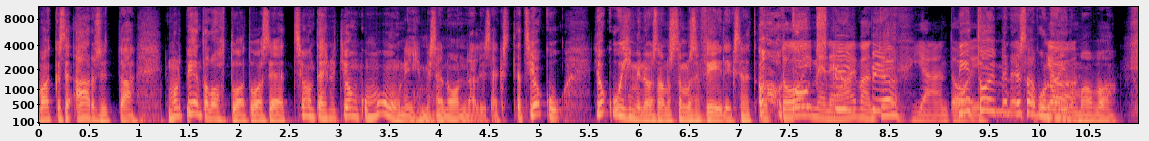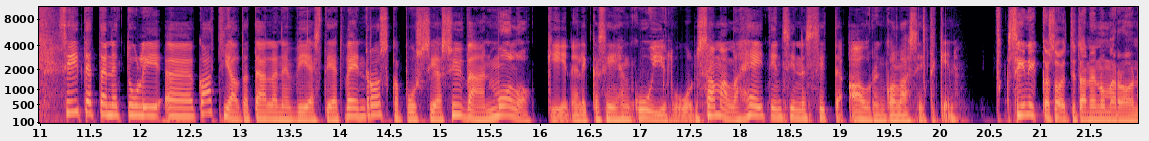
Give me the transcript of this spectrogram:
vaikka se ärsyttää, niin mulle pientä lohtua tuo se, että se on tehnyt jonkun muun ihmisen onnelliseksi. Että joku, joku ihminen on saanut semmoisen fiiliksen, että oh, Toi menee 20. aivan tyhjään toi. Niin toi menee savuna Joo. ilmaan vaan. Sitten tänne tuli ö, Katjalta tällainen viesti, että vein roskapussia syvään molokkiin, eli siihen kuiluun. Samalla heitin sinne sitten aurinkolasitkin. Sinikka soitti tänne numeroon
